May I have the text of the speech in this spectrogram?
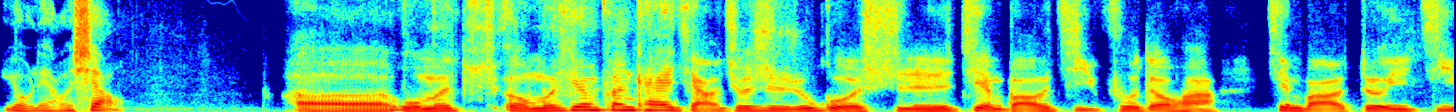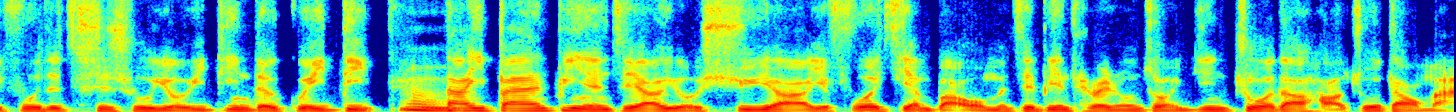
有疗效？呃，我们我们先分开讲，就是如果是健保给付的话，健保对于给付的次数有一定的规定。嗯，那一般病人只要有需要，也符合健保，我们这边台北荣总已经做到好，做到满。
